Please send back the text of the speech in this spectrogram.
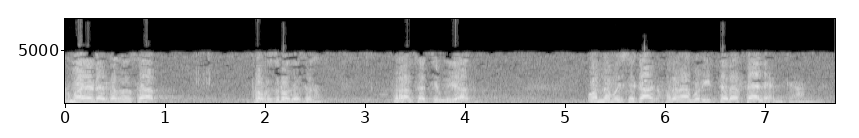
ہمارے ڈاکٹر صاحب پروفیسر ہوتے تھے نا، قرآن صاحب کی مجاز۔ انہوں نے مجھ سے کہا کہ فلانا مرید تیرا فیل ہے امتحان میں۔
